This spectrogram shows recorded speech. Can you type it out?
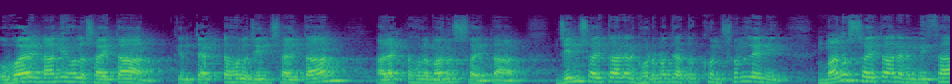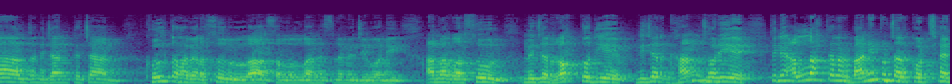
উভয়ের নামই হলো শয়তান, কিন্তু একটা হলো জিন শয়তান, আর একটা হলো মানুষ শয়তান। জিন শয়তানের ঘটনাতে এতক্ষণ শুনলেনি মানুষ শয়তানের মিসাল যদি জানতে চান খুলতে হবে রসুল্লাহ সাল্লাহ ইসলামের জীবনী। আমার রসুল নিজের রক্ত দিয়ে, নিজের ঘাম ঝরিয়ে, তিনি আল্লাহ তালার বাণী প্রচার করছেন।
